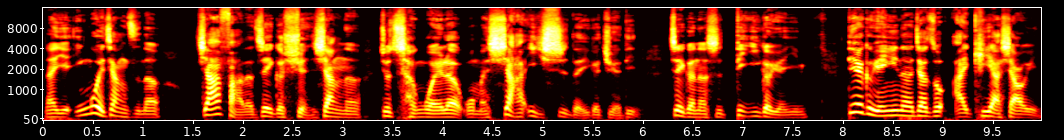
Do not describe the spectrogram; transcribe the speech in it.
那也因为这样子呢，加法的这个选项呢，就成为了我们下意识的一个决定。这个呢是第一个原因。第二个原因呢叫做 IKEA 效应。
